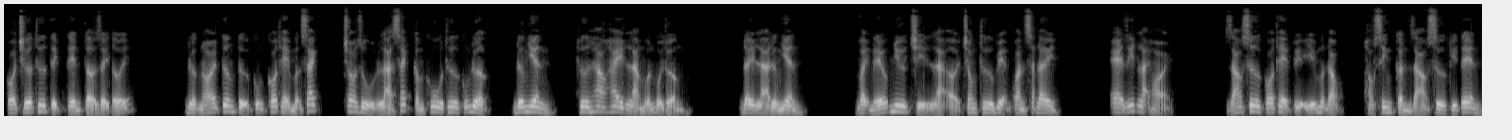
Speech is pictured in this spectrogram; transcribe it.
có chứa thư tịch tên tờ giấy tới. Được nói tương tự cũng có thể mượn sách, cho dù là sách cấm khu thư cũng được. Đương nhiên thư hao hay là muốn bồi thường? Đây là đương nhiên. Vậy nếu như chỉ là ở trong thư viện quan sát đây? Ezit lại hỏi. Giáo sư có thể tùy ý mượn đọc, học sinh cần giáo sư ký tên.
